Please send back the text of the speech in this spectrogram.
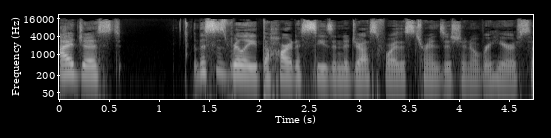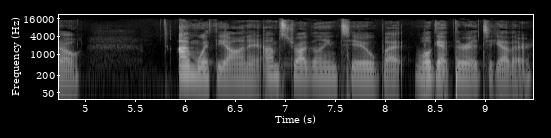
I just, this is really the hardest season to dress for this transition over here. So I'm with you on it. I'm struggling too, but we'll get through it together.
